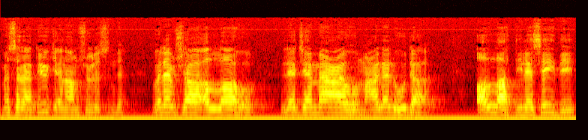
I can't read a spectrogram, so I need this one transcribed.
Mesela diyor ki En'am suresinde Velev Allahu le cema'ahum alel huda. Allah dileseydi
